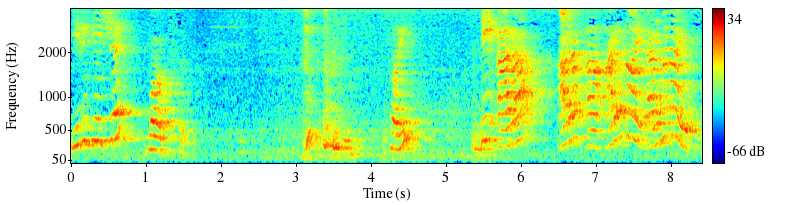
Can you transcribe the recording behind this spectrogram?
irrigation works. Sorry. The Ara, Ara, uh, Aranay, Aramanayaks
